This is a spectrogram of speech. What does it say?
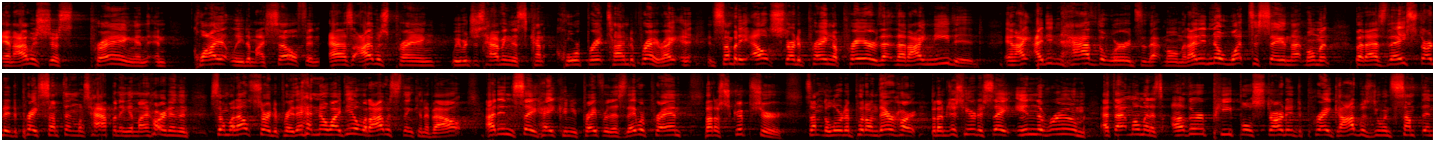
And I was just praying and, and quietly to myself. And as I was praying, we were just having this kind of corporate time to pray, right? And, and somebody else started praying a prayer that, that I needed. And I, I didn't have the words in that moment. I didn't know what to say in that moment. But as they started to pray, something was happening in my heart. And then someone else started to pray. They had no idea what I was thinking about. I didn't say, hey, can you pray for this? They were praying about a scripture, something the Lord had put on their heart. But I'm just here to say, in the room at that moment, as other people started to pray, God was doing something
